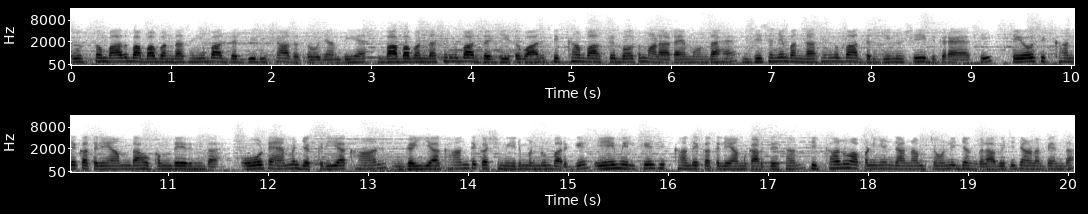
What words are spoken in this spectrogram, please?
ਉਸ ਤੋਂ ਬਾਅਦ ਬਾਬਾ ਬੰਦਾ ਸਿੰਘ ਬਹਾਦਰ ਜੀ ਦੀ ਸ਼ਹਾਦਤ ਹੋ ਜਾਂਦੀ ਹੈ। ਬਾਬਾ ਬੰਦਾ ਸਿੰਘ ਬਹਾਦਰ ਜੀ ਤੋਂ ਬਾਅਦ ਸਿੱਖਾਂ ਵਾਸਤੇ ਬਹੁਤ ਮਾੜਾ ਟਾਈਮ ਆਉਂਦਾ ਹੈ, ਜਿਸ ਨੇ ਬੰਦਾ ਸਿੰਘ ਬਹਾਦਰ ਜੀ ਨੂੰ ਸ਼ਹੀਦ ਕਰਾਇਆ ਸੀ ਤੇ ਉਹ ਸਿੱਖਾਂ ਦੇ ਕਤਲੇਆਮ ਦਾ ਹੁਕਮ ਦੇ ਦਿੰਦਾ ਹੈ। ਉਹ ਟਾਈਮ ਜ਼ਕਰੀਆ ਖਾਨ, ਗਈਆ ਖਾਨ ਤੇ ਕਸ਼ਮੀਰ ਮੰਨੂ ਵਰਗੇ ਇਹ ਮਿਲ ਕੇ ਸਿੱਖਾਂ ਦੇ ਕਤਲੇਆਮ ਕਰਦੇ ਸਨ। ਸਿੱਖਾਂ ਨੂੰ ਆਪਣੀਆਂ ਜਾਨਾਂ ਬਚਾਉਣ ਲਈ ਜੰਗਲਾਂ ਵਿੱਚ ਜਾਣਾ ਪੈਂਦਾ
